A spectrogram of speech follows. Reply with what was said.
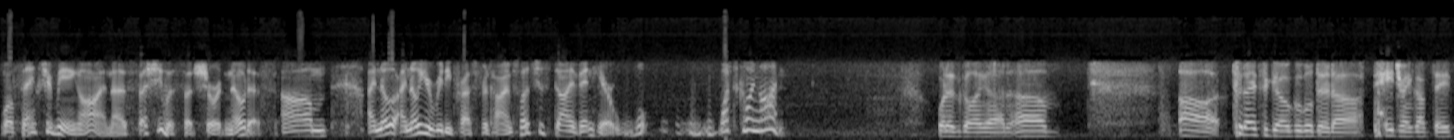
Well, thanks for being on, especially with such short notice. Um, I know I know you're really pressed for time, so let's just dive in here. What's going on? What is going on? Um, uh, two nights ago, Google did a PageRank update,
